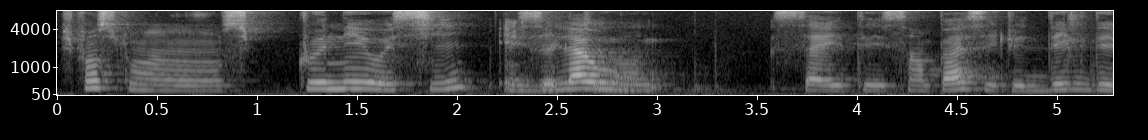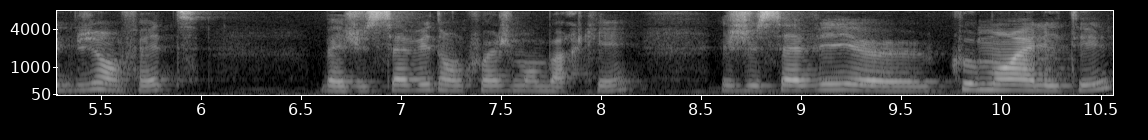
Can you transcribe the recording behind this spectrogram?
je pense qu'on se connaît aussi et c'est là où ça a été sympa c'est que dès le début en fait bah, je savais dans quoi je m'embarquais je savais euh, comment elle était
